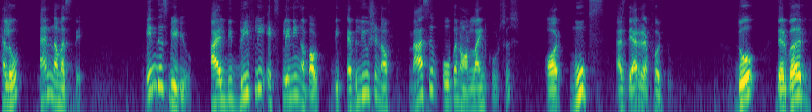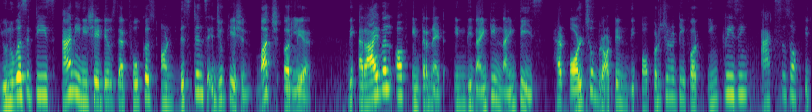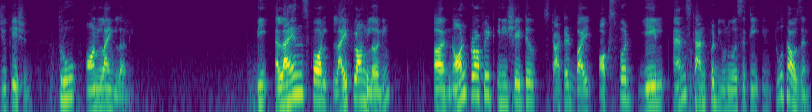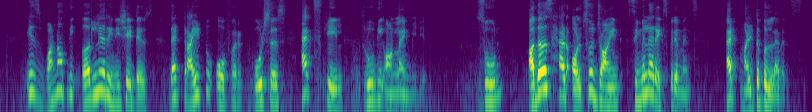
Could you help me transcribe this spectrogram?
Hello and Namaste. In this video, I will be briefly explaining about the evolution of massive open online courses or MOOCs as they are referred to. Though there were universities and initiatives that focused on distance education much earlier, the arrival of internet in the 1990s had also brought in the opportunity for increasing access of education through online learning the Alliance for Lifelong Learning, a non-profit initiative started by Oxford, Yale and Stanford University in 2000 is one of the earlier initiatives that tried to offer courses at scale through the online medium. Soon, others had also joined similar experiments at multiple levels.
